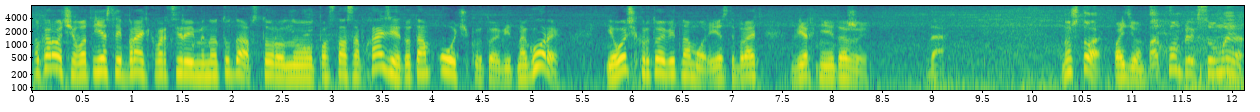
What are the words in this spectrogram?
Ну, короче, вот если брать квартиры именно туда, в сторону поста с Абхазии, то там очень крутой вид на горы и очень крутой вид на море, если брать верхние этажи. Да. Ну что, Пойдем. по комплексу мы,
